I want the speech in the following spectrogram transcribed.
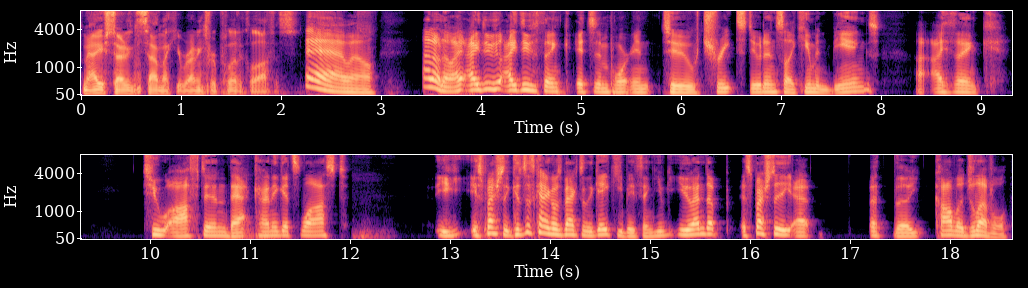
now you're starting to sound like you're running for political office. yeah well i don't know. I, I do i do think it's important to treat students like human beings. I, I think too often that kind of gets lost. You, especially because this kind of goes back to the gatekeeping thing. You you end up especially at at the college level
